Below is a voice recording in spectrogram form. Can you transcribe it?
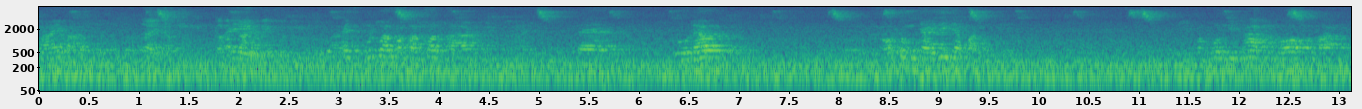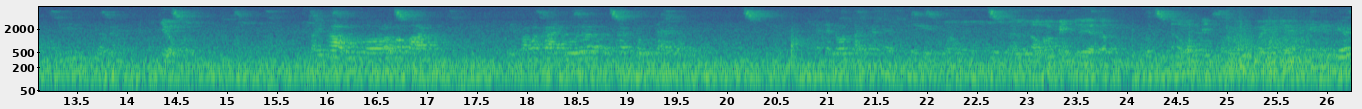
ไม้บาได้ครับกรรมการเป็นคนให้สมมติว่ากำลังซ่อนทางแต่ดูแล้วเขาจงใจที่จะปักบางคนมีผ้าพันคอมาบังนี่เกี่ยวใส่ผ้าพันคอแล้วก็บังในกรรมการดูแล้วถ้าจงใจอาจจะโดนตัดคะแนนเอามาปิดเลยครับเอามาปิดไว้อย่เงี้ย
